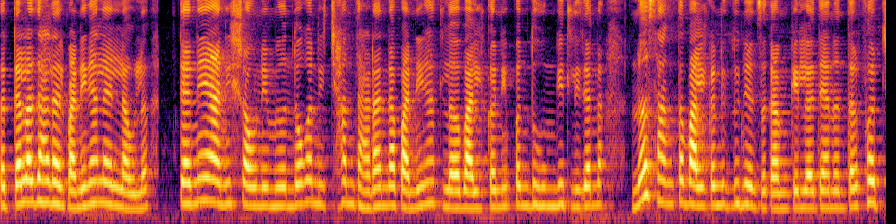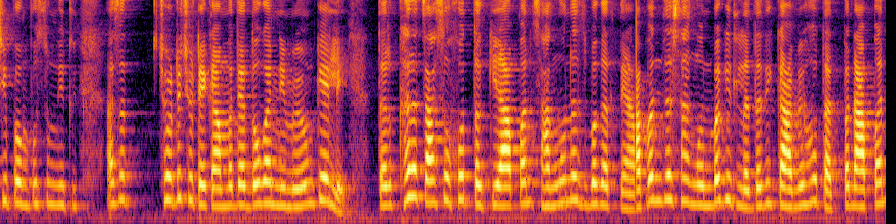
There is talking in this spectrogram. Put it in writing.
तर त्याला झाडाला पाणी घालायला लावलं. त्याने आणि श्रावणे मिळून दोघांनी छान झाडांना पाणी घातलं बाल्कनी पण धुवून घेतली. त्यांना न सांगता बाल्कनी धुण्याचं काम केलं. त्यानंतर फरची पण पुसून घेतली. असं छोटे छोटे कामं त्या दोघांनी मिळून केले. तर खरंच असं होतं की आपण सांगूनच बघत नाही. आपण जर सांगून बघितलं तरी कामे होतात पण आपण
